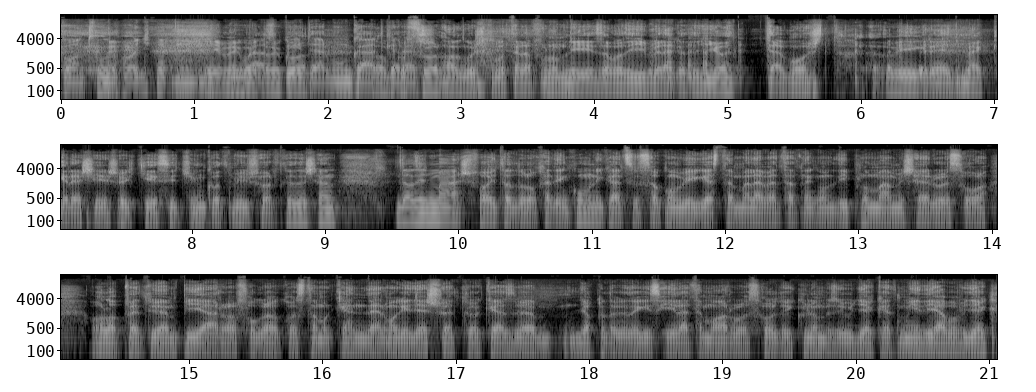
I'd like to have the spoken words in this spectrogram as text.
ponton, hogy én meg majd, amikor, Péter munkát amikor keres. fölhangosítom a telefonom, nézem az e-maileket, hogy jöttem most végre egy megkeresés, hogy készítsünk ott műsor műsort közösen, de az egy másfajta dolog. Hát én kommunikáció szakon végeztem eleve, tehát nekem a diplomám is erről szól. Alapvetően PR-ral foglalkoztam a Kender Mag Egyesülettől kezdve, gyakorlatilag az egész életem arról szólt, hogy különböző ügyeket médiába vigyek,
